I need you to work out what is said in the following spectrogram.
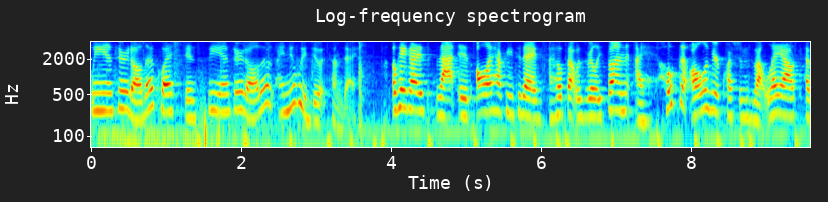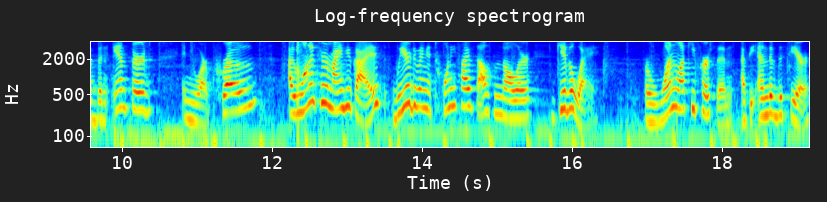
We answered all the questions. We answered all the, I knew we'd do it someday. Okay guys, that is all I have for you today. I hope that was really fun. I hope that all of your questions about layouts have been answered and you are pros. I wanted to remind you guys, we are doing a $25,000 giveaway for one lucky person at the end of this year.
